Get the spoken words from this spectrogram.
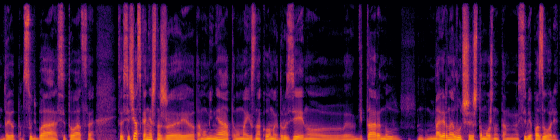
дает там, судьба, ситуация. То есть сейчас, конечно же, там, у меня, там, у моих знакомых, друзей, ну, гитара, ну, наверное, лучшее, что можно там себе позволить.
